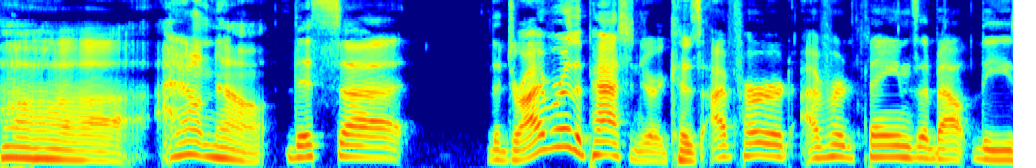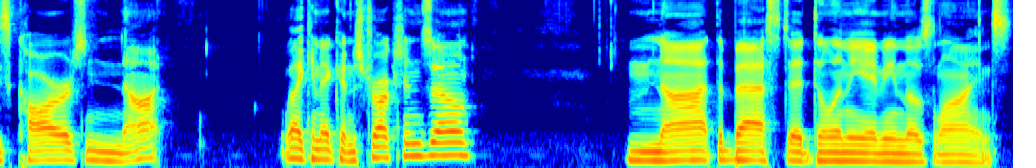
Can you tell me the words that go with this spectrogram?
Uh, I don't know. This uh the driver or the passenger cuz I've heard I've heard things about these cars not like in a construction zone not the best at delineating those lines.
